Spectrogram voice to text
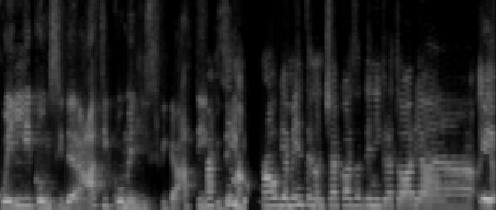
quelli considerati come gli sfigati ma più sì, deboli. Ma, ma, ovviamente non c'è cosa denigratoria. Io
